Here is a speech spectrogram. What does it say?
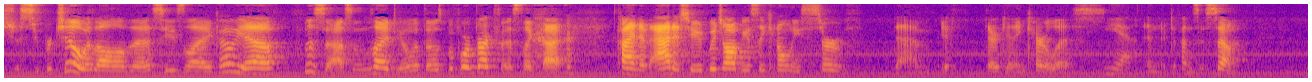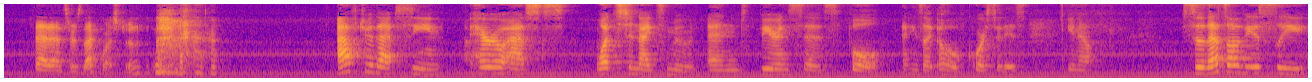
he's just super chill with all of this. He's like, oh yeah, assassins, I deal with those before breakfast. Like that kind of attitude, which obviously can only serve them if they're getting careless yeah. in their defenses. So that answers that question. After that scene, Harrow asks, "What's tonight's moon?" And Viren says, "Full." And he's like, "Oh, of course it is." You know. So that's obviously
